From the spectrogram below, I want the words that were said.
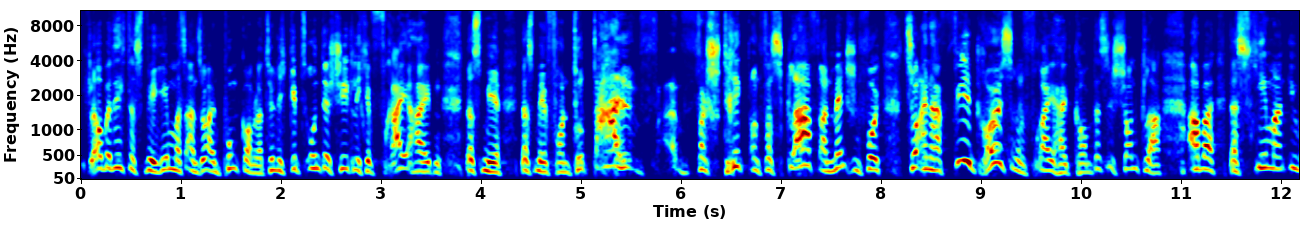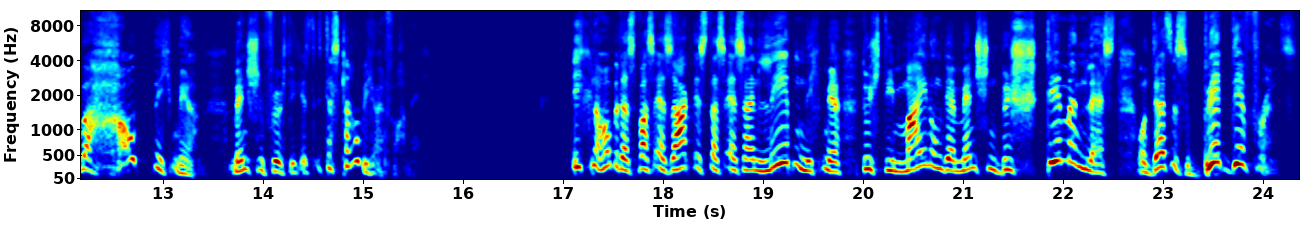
ich glaube nicht, dass wir jemals an so einen Punkt kommen. Natürlich gibt es unterschiedliche Freiheiten, dass wir, dass wir von total verstrickt und versklavt an Menschenfurcht zu einer viel größeren Freiheit kommen. Das ist schon klar. Aber dass jemand überhaupt nicht mehr menschenfürchtig ist, das glaube ich einfach nicht. Ich glaube, dass was er sagt, ist, dass er sein Leben nicht mehr durch die Meinung der Menschen bestimmen lässt. Und das ist big difference.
